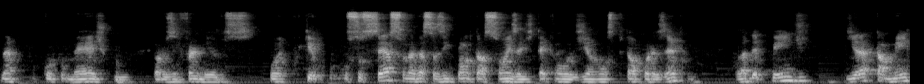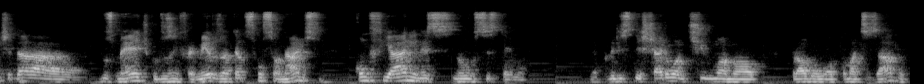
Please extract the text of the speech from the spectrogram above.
né, para o corpo médico, para os enfermeiros. Porque o sucesso né, dessas implantações de tecnologia no hospital, por exemplo, ela depende diretamente da, dos médicos, dos enfermeiros, até dos funcionários, confiarem nesse novo sistema. Né? Por eles deixarem o antigo manual para algo automatizado,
